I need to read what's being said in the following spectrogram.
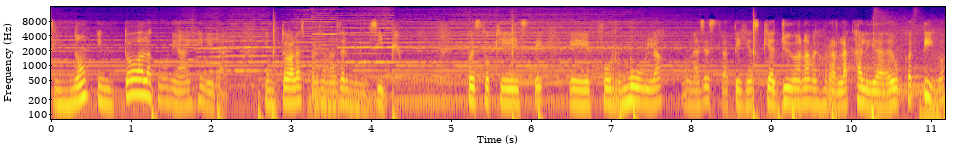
sino en toda la comunidad en general, en todas las personas del municipio, puesto que este eh, formula unas estrategias que ayudan a mejorar la calidad educativa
